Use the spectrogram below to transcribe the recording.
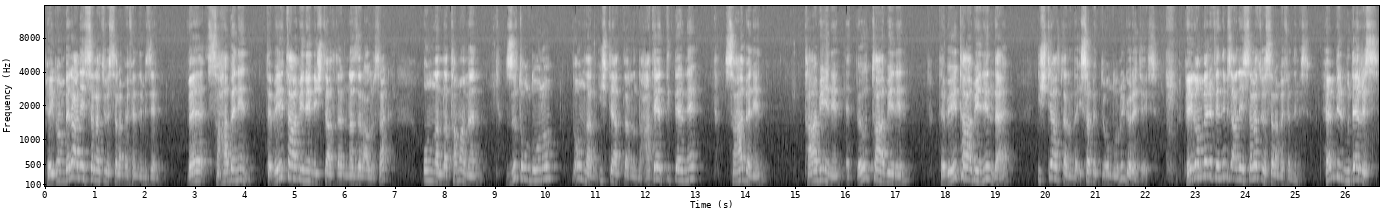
Peygamberi Aleyhisselatü Vesselam Efendimizin ve sahabenin, tebe-i tabinin iştihatlarını nazara alırsak, onlarla tamamen zıt olduğunu ve onların iştihatlarında hata ettiklerini sahabenin, tabiinin, etbeut tabiinin, tebe-i tabiinin de iştihatlarında isabetli olduğunu göreceğiz. Peygamber Efendimiz Aleyhisselatü Vesselam Efendimiz hem bir müderris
